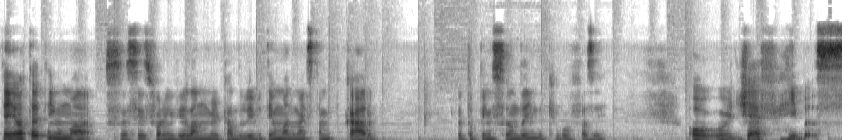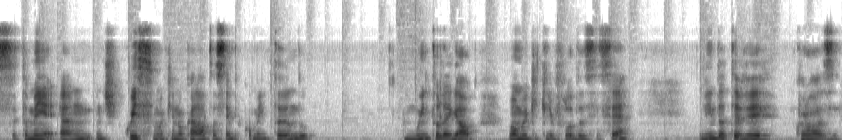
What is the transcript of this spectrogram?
Tem, eu até tenho uma, se vocês forem ver lá no Mercado Livre, tem uma, mas tá muito caro. Eu tô pensando ainda o que eu vou fazer. Oh, o Jeff Ribas, também é antiquíssimo aqui no canal, tá sempre comentando. Muito legal. Vamos ver o que ele falou da CC? Linda TV, Croze.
